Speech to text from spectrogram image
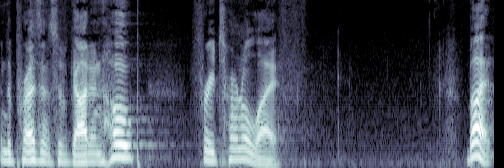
in the presence of God, and hope for eternal life. But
